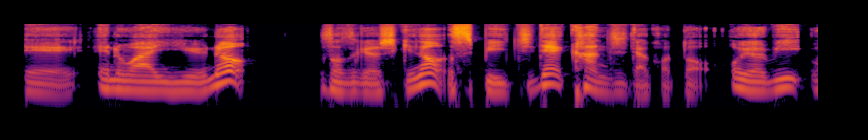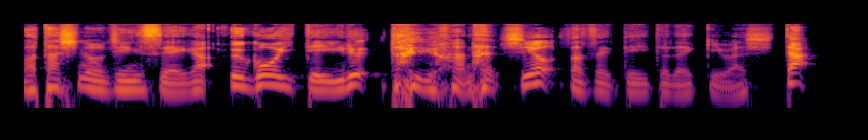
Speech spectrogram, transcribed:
えー NYU の卒業式のスピーチで感じたことおよび私の人生が動いているという話をさせていただきました。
